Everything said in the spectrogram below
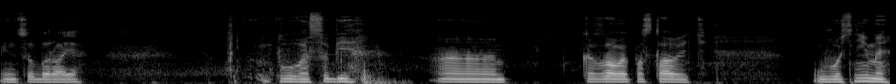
Він собирає плуга собі. Е, казали поставити у восьніми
